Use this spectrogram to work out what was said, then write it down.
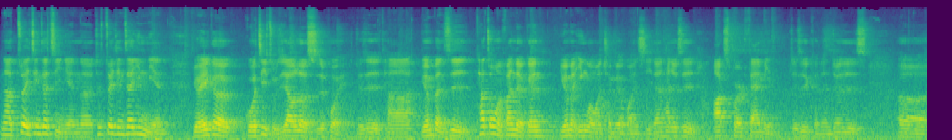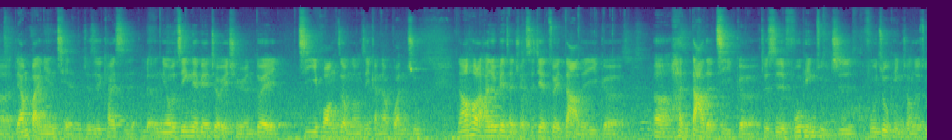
那最近这几年呢，就最近这一年，有一个国际组织叫乐施会，就是它原本是它中文翻的跟原本英文完全没有关系，但是它就是 Oxford Famine，就是可能就是呃两百年前就是开始牛津那边就有一群人对饥荒这种东西感到关注，然后后来它就变成全世界最大的一个。呃，很大的几个就是扶贫组织，扶助贫穷的组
